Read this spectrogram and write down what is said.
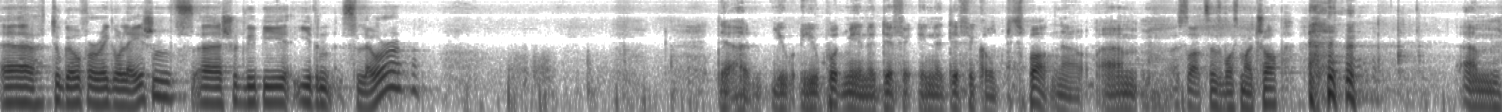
uh, to go for regulations. Uh, should we be even slower? You you put me in a in a difficult spot now. Um, I thought this was my job. Um,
